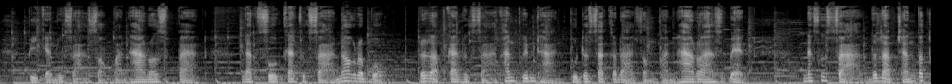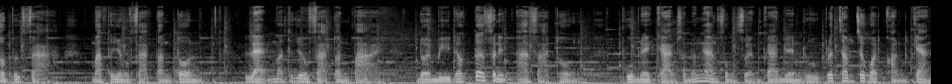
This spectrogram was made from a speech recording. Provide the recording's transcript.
1 ปีการศึกษา 2518 หลักสูตรการศึกษานอกระบบ ระดับการศึกษาขั้นพื้นฐานพุทธศักราช 2551 นักศึกษาระดับชั้นประถมศึกษา มัธยมศึกษาตอนต้น และมัธยมศึกษาตอนปลาย โดยมีดรสนิทอาสาธงผู้อำนวยการสำนักงานส่งเสริมการเรียนรู้ประจำจังหวัดขอนแก่น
